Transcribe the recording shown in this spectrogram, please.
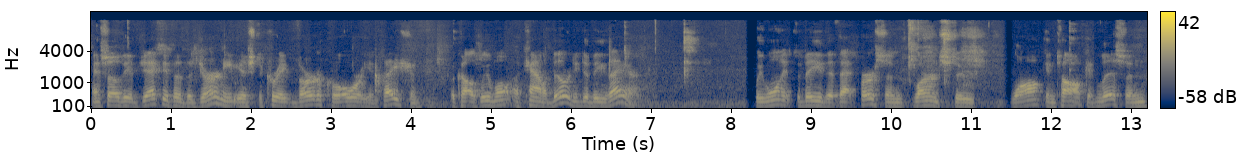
And so the objective of the journey is to create vertical orientation because we want accountability to be there. We want it to be that that person learns to walk and talk and listen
